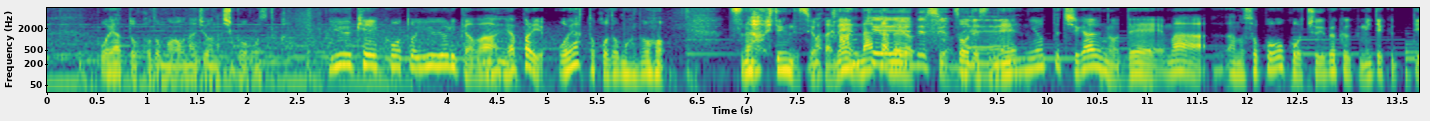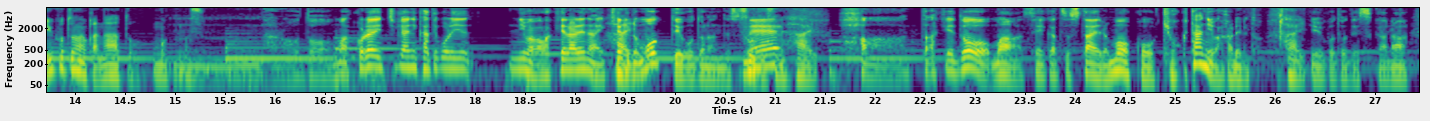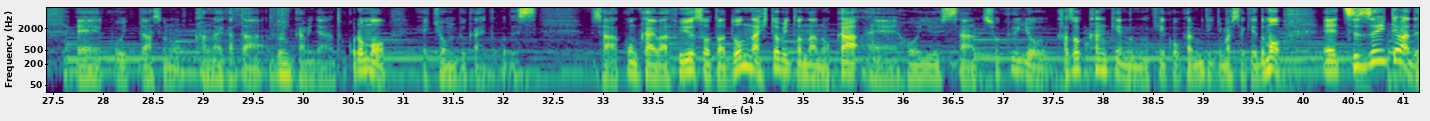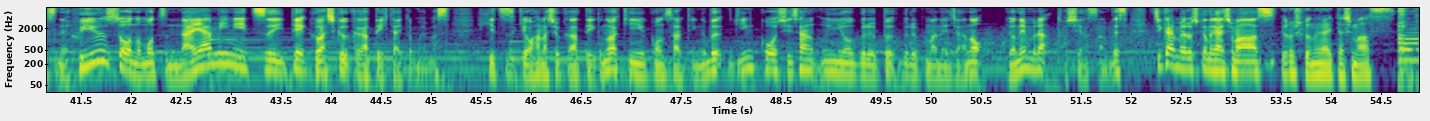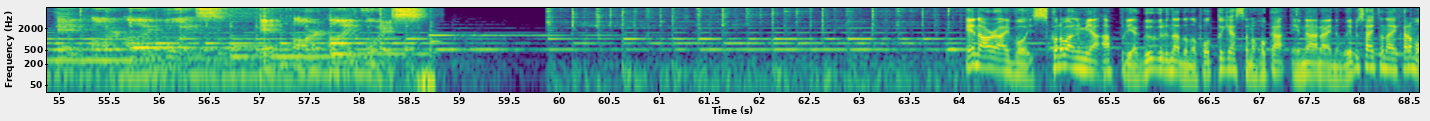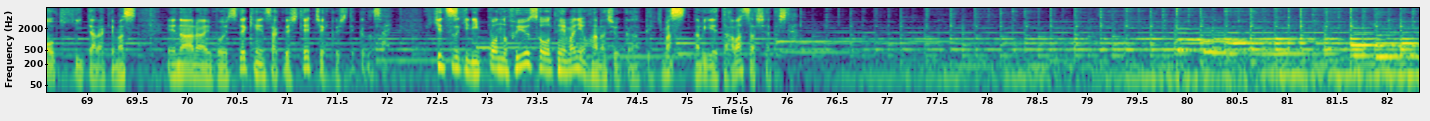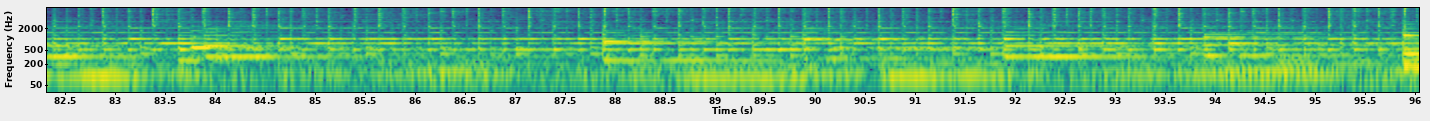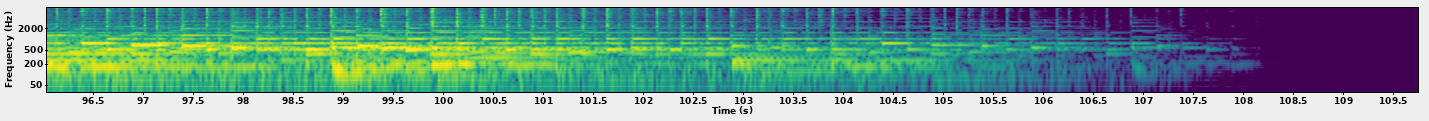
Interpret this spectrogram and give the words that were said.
親と子供は同じような思考を持つとかいう傾向というよりかは、うん。やっぱり親と子供の つながりというんですよかね、まあ関仲のよ係ですよね。そうですね。によって違うので、まあ、あのそこをこう注意深く見ていくっていうことなのかなと思ってます。うんなるほどまあこれは一概にカテゴリーには分けられないけれども、っていうことなんですそうですね。ね。はい、はあ。だけどまあ生活スタイルもこう極端に分かれるとはい。いうことですから、えーこういったその考え方文化みたいなところも、えー興味深いところです。さあ今回は富裕層とはどんな人々なのか、えー、保有資産職業家族関係などの傾向から見てきましたけれども、えー続いてはですね富裕層の持つ悩みについて詳しく伺っていきたいと思います。引き続きお話を伺っていくのは金融コンサルティング部銀行資産運用グループグループマネージャーの米村俊康さんです。次回もよろしくお願いします。よろしくお願いいたします。NRI Voice この番組はアップルや Google などのポッドキャストのほか NRI のウェブサイト内からもお聞きいただけます。NRI Voice で検索してチェックしてください。引き続き日本の富裕層をテーマにお話を伺っていきます。ナビゲーターはサッシャでした。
